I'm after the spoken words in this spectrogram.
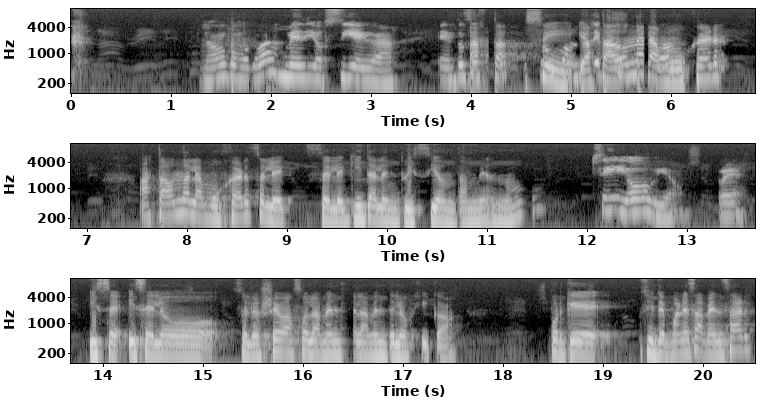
¿No? Como que vas medio ciega. Entonces, hasta sí y hasta dónde la mujer hasta dónde la mujer se le se le quita la intuición también no Sí, obvio. re. y se y se lo se lo lleva solamente a la mente lógica porque si te pones a pensar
